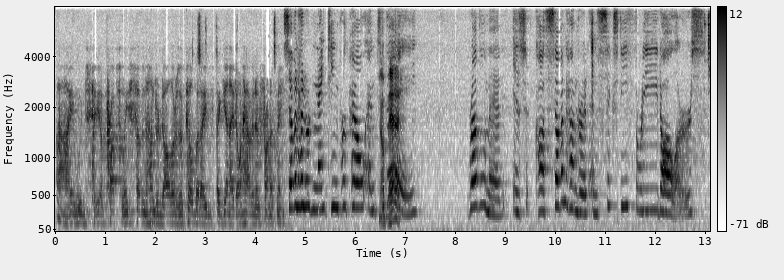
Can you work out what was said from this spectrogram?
I would say approximately $700 a pill, but I, again, I don't have it in front of me. 719 per pill, and Not bad. today Revlimid is cost $763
